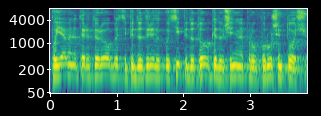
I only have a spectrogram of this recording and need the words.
появи на території області підозрілих осіб, підготовки до вчинення правопорушень тощо.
